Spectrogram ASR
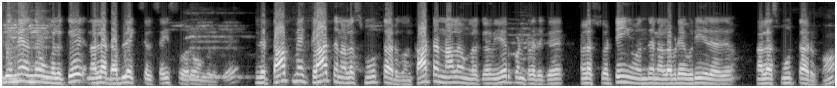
இதுவுமே வந்து உங்களுக்கு நல்ல டபுள் எக்ஸ்எல் சைஸ் வரும் உங்களுக்கு. இந்த டாப்மே கிளாத் நல்லா ஸ்மூத்தா இருக்கும். காட்டன்னால உங்களுக்கு வியர் பண்றதுக்கு நல்லா ஸ்வெட்டிங் வந்து நல்லபடியாக உரியது நல்லா ஸ்மூத்தா இருக்கும்.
